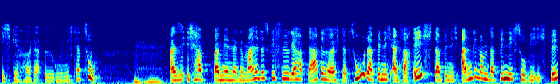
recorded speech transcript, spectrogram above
ich gehöre da irgendwie nicht dazu. Mhm. Also ich habe bei mir in der Gemeinde das Gefühl gehabt, da gehöre ich dazu, da bin ich einfach ich, da bin ich angenommen, da bin ich so, wie ich bin.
